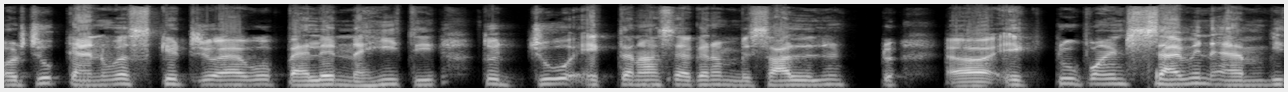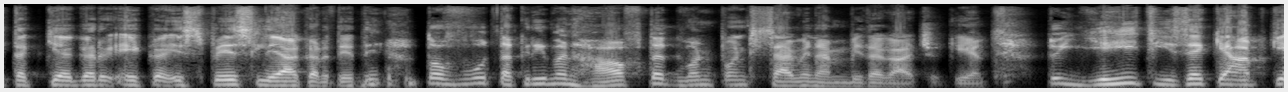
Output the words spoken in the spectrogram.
और जो कैनवस किट जो है वो पहले नहीं थी तो जो एक तरह से अगर हम मिसाल ले लें एक 2.7 एमबी तक की अगर एक स्पेस लिया करते थे तो वो तकरीबन हाफ़ तक 1.7 एमबी तक आ चुकी है। तो यही चीज़ है कि आपकी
